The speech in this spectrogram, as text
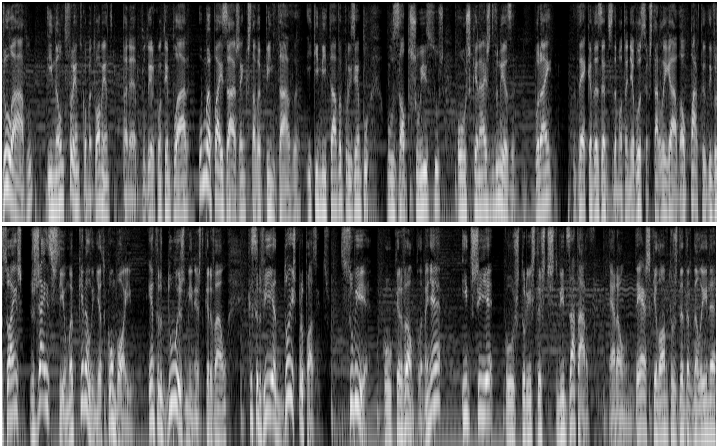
de lado e não de frente, como atualmente, para poder contemplar uma paisagem que estava pintada e que imitava, por exemplo, os Alpes suíços ou os canais de Veneza. Porém, Décadas antes da montanha russa estar ligada ao parque de diversões, já existia uma pequena linha de comboio entre duas minas de carvão que servia dois propósitos. Subia com o carvão pela manhã e descia com os turistas destemidos à tarde. Eram 10 km de adrenalina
